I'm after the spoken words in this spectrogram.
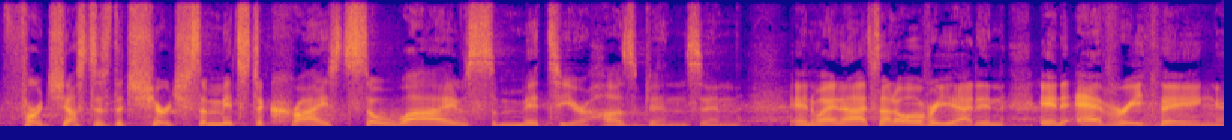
For just as the church submits to Christ, so wives submit to your husbands. And, and why not? It's not over yet in, in everything.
